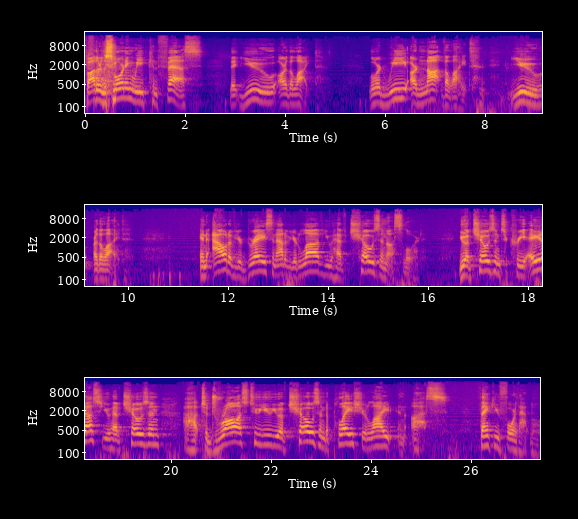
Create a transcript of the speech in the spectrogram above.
Father, this morning we confess that you are the light. Lord, we are not the light. You are the light. And out of your grace and out of your love, you have chosen us, Lord. You have chosen to create us. You have chosen uh, to draw us to you. You have chosen to place your light in us. Thank you for that, Lord.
